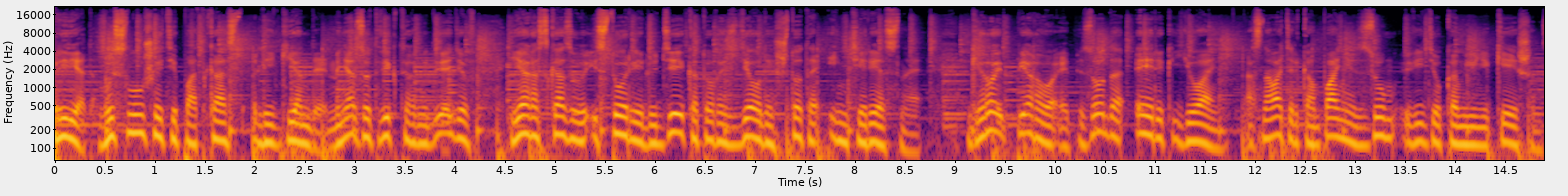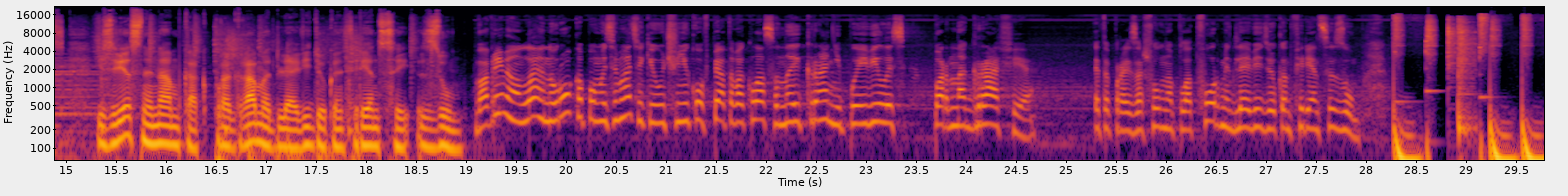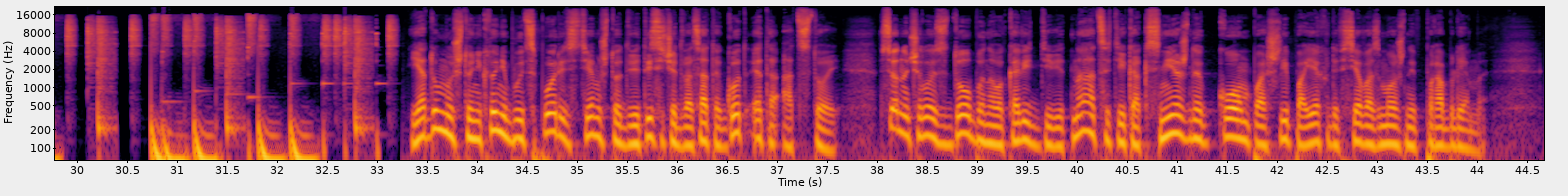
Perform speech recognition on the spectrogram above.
Привет! Вы слушаете подкаст «Легенды». Меня зовут Виктор Медведев. Я рассказываю истории людей, которые сделали что-то интересное. Герой первого эпизода Эрик Юань, основатель компании Zoom Video Communications, известный нам как программа для видеоконференций Zoom. Во время онлайн-урока по математике учеников пятого класса на экране появилась порнография. Это произошло на платформе для видеоконференции Zoom. Я думаю, что никто не будет спорить с тем, что 2020 год – это отстой. Все началось с долбанного COVID-19, и как снежный ком пошли-поехали все возможные проблемы.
